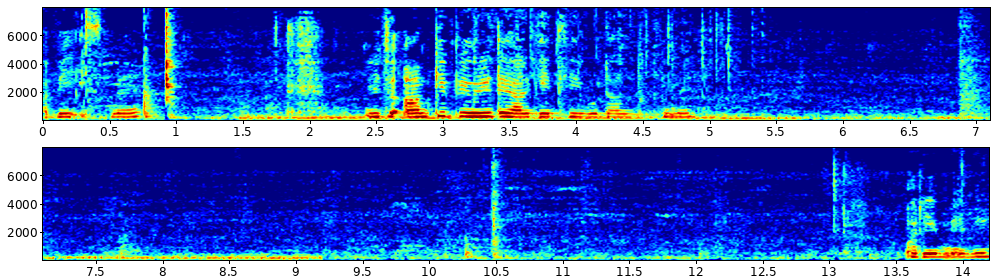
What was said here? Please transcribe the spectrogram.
अभी इसमें ये जो आम की प्यूरी तैयार की थी, वो डाल दूँगी मैं और ये मेवे।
